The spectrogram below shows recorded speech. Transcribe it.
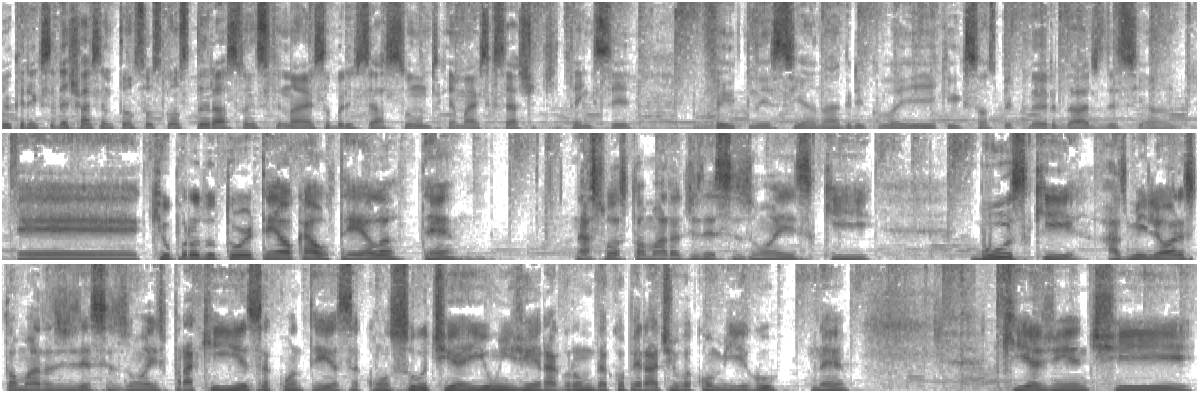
Eu queria que você deixasse então suas considerações finais sobre esse assunto. O que mais que você acha que tem que ser feito nesse ano agrícola aí? O que, são as peculiaridades desse ano? É que o produtor tenha cautela, né? Nas suas tomadas de decisões, que busque as melhores tomadas de decisões para que isso aconteça. Consulte aí um engenheiro agrônomo da cooperativa comigo, né? que a gente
